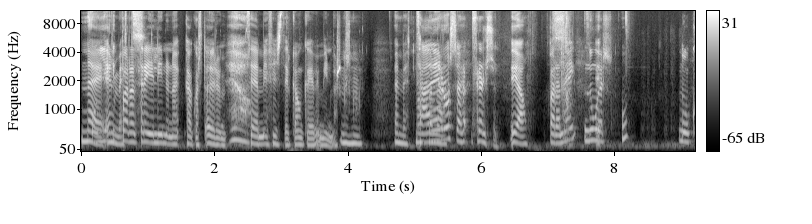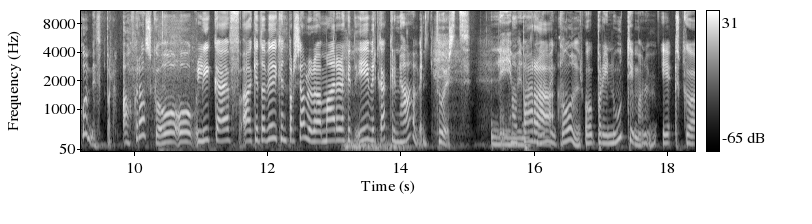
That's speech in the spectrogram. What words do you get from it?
Nei, og ég get einmitt. bara að dreigja línuna kakvart öðrum þegar mér finnst þeir ganga yfir mín mörg sko. einmitt, það er rosa frelsun. Já, bara nei, nú er nú er komið bara. Akkurat sko og, og líka ef að geta viðkjönd bara sjálfur að maður er ekkert yfir gaggrin hafin, þú veist Nei, Maður bara- góður. Og bara í nútímanum ég, sko,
